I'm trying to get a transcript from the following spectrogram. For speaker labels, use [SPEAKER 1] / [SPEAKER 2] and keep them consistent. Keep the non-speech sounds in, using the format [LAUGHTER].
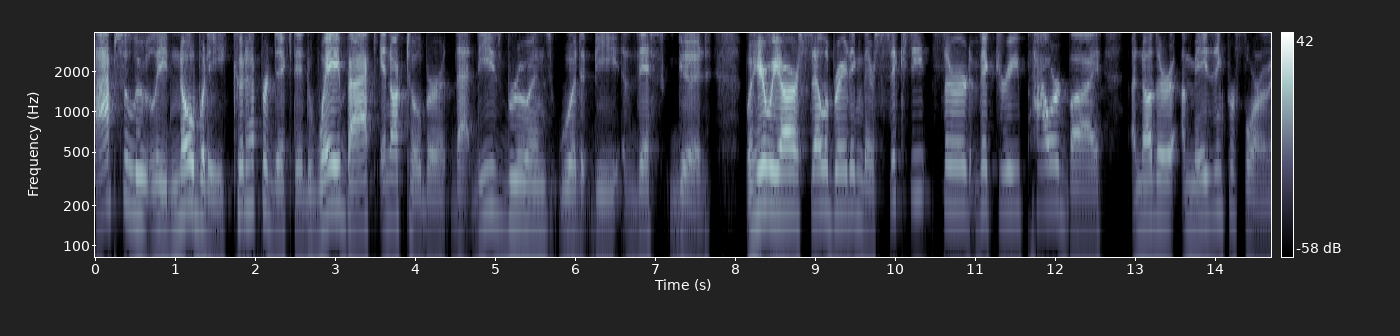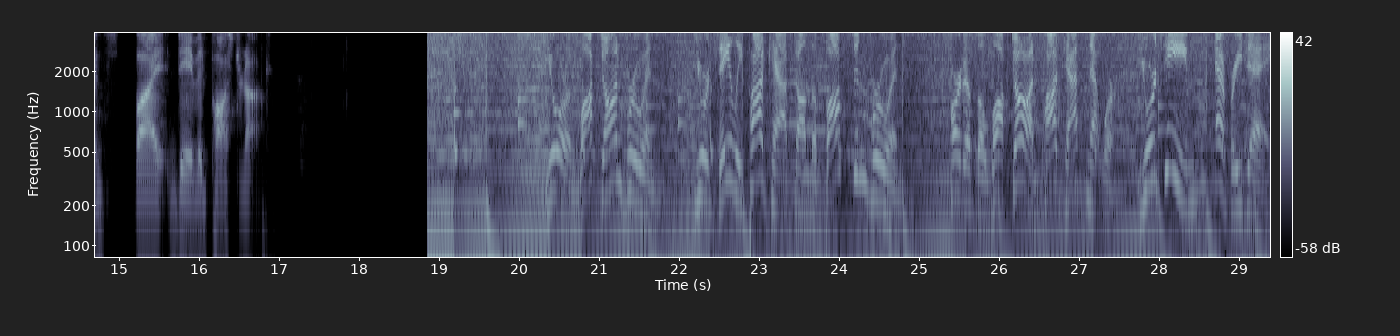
[SPEAKER 1] Absolutely nobody could have predicted way back in October that these Bruins would be this good. But here we are celebrating their 63rd victory, powered by another amazing performance by David Pastrnak.
[SPEAKER 2] Your Locked On Bruins, your daily podcast on the Boston Bruins, part of the Locked On Podcast Network, your team every day.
